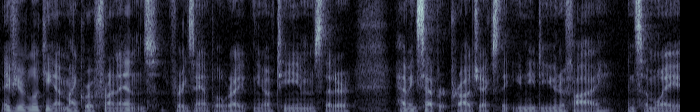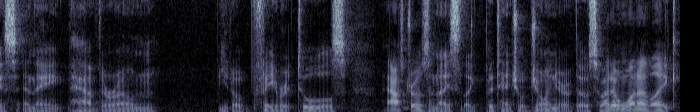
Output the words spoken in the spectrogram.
if you're looking at micro front ends, for example, right? You have teams that are having separate projects that you need to unify in some ways, and they have their own, you know, favorite tools. Astro is a nice like potential joiner of those. So I don't want to like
